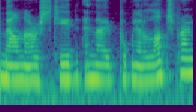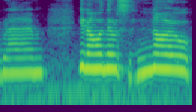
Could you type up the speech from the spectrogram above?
malnourished kid and they put me on a lunch program, you know, and there was no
